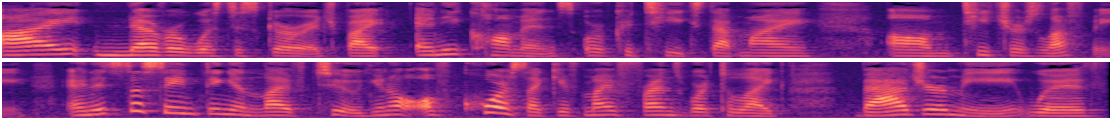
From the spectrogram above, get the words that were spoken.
I never was discouraged by any comments or critiques that my um, teachers left me. And it's the same thing in life too. You know, of course, like if my friends were to like badger me with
